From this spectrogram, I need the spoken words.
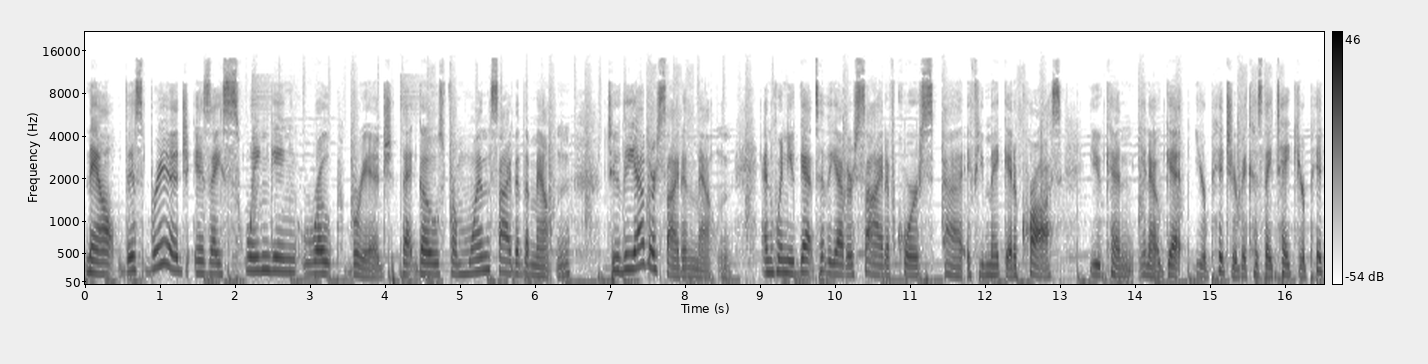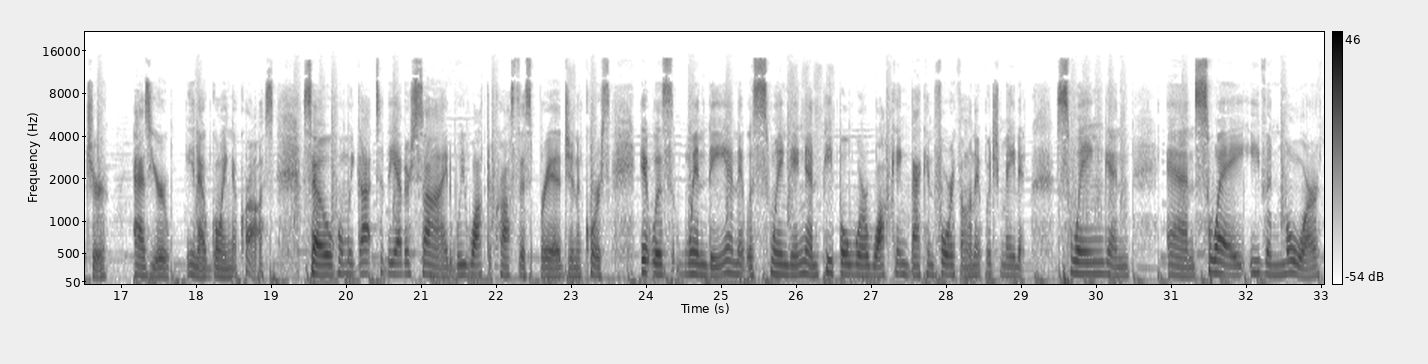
Now, this bridge is a swinging rope bridge that goes from one side of the mountain to the other side of the mountain. And when you get to the other side, of course, uh, if you make it across, you can, you know, get your picture because they take your picture as you're, you know, going across. So when we got to the other side, we walked across this bridge, and of course, it was windy and it was swinging, and people were walking back and forth on it, which made it swing and and sway even more.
